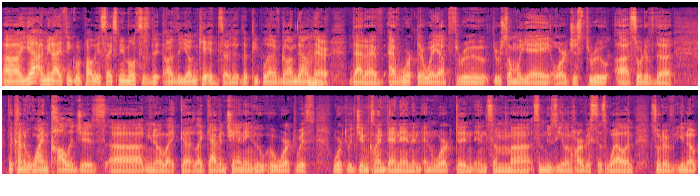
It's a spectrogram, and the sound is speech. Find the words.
Uh, yeah, I mean, I think what probably excites me most is the, are the young kids, are the, the people that have gone down mm-hmm. there that have, have worked their way up through through sommelier or just through uh, sort of the the kind of wine colleges, uh, you know, like uh, like Gavin Chanin, who who worked with worked with Jim Clendenen and, and worked in in some uh, some New Zealand harvests as well, and sort of you know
